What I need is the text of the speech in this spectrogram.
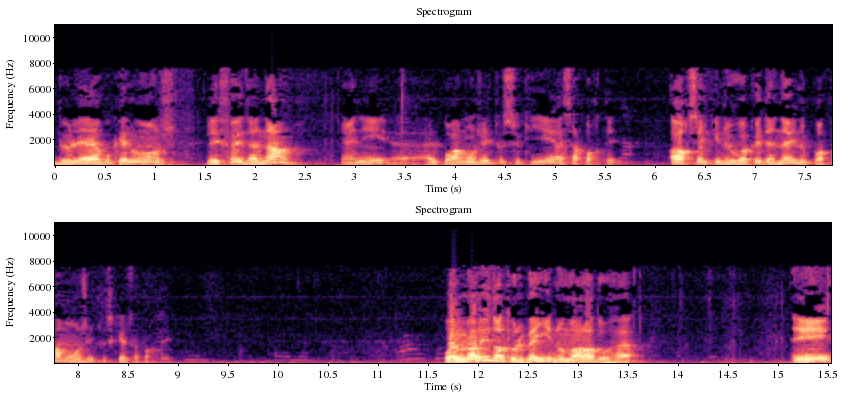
de l'herbe ou qu'elle mange les feuilles d'un arbre, elle pourra manger tout ce qui est à sa portée. Or, celle qui ne voit que d'un œil ne pourra pas manger tout ce qui est à sa portée. Et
